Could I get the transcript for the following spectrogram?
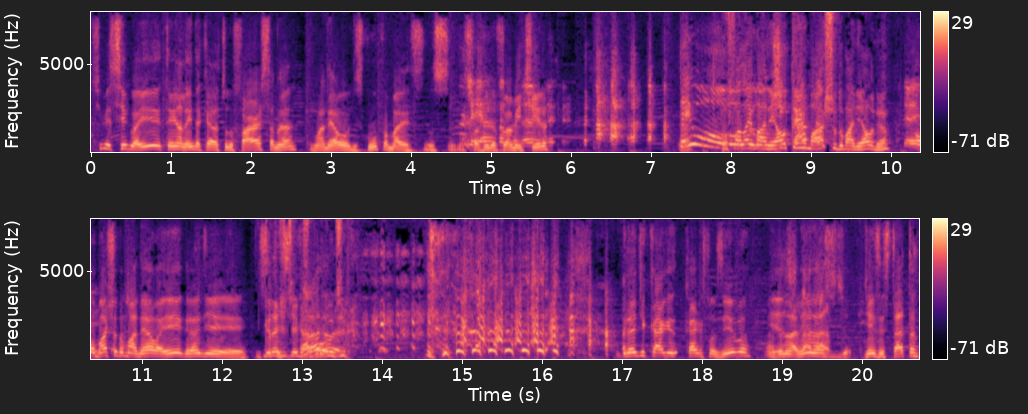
Steven Seagal aí, tem a lenda que era tudo farsa, né? Um anel, desculpa, mas os- sua vida foi uma mentira. Tem o. Por falar em Manel, tem o macho do Manel, né? É, o macho do Manel aí, grande... Grande James Caralho, Bond. Grande carga, carga explosiva, adrenalina, Statham. Jason Statham,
